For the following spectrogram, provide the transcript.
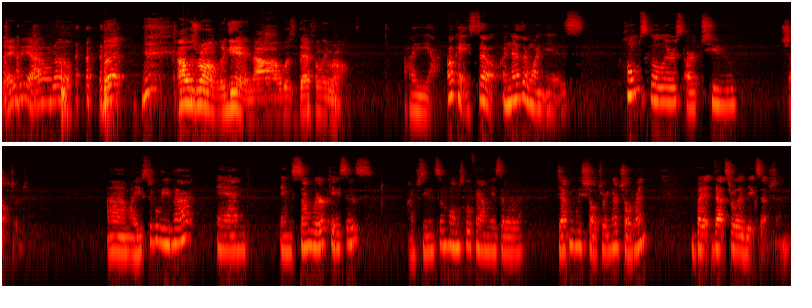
Maybe. I don't know. But I was wrong. Again, I was definitely wrong. Uh, yeah. Okay, so another one is homeschoolers are too sheltered. Um, I used to believe that, and in some rare cases, I've seen some homeschool families that are definitely sheltering their children, but that's really the exception.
